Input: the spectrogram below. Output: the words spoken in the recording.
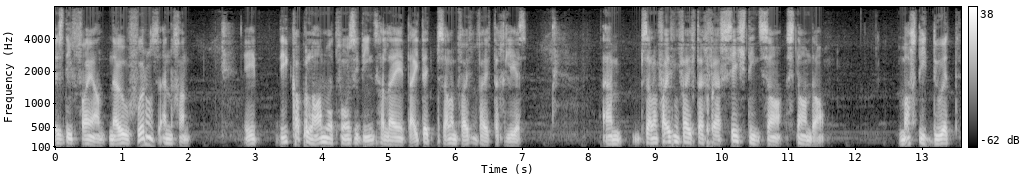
is die vyand nou voor ons ingaan het die kapelaan wat vir ons die diens gelei het hy het uit Psalm 55 gelees. Um, Psalm 55 vers 16 sa, staan daar mag die dood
